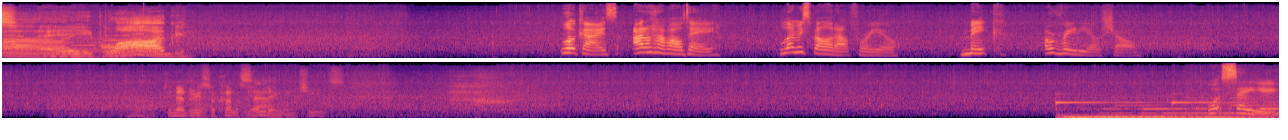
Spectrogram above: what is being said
Uh, a a blog. Look, guys, I don't have all day. Let me spell it out for you. Make a radio show. Oh, didn't have to be so Yeah, I condescending. mean, jeez. What say ye?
